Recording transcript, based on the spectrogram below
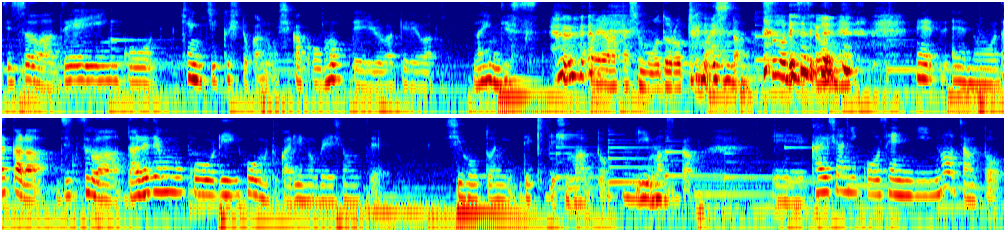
実は全員こう建築士とかの資格を持っているわけではないんです。これは私も驚きました そうですよね。で、えーのだから実は誰でもこうリフォームとかリノベーションって仕事にできてしまうと言いますか、えー会社にこう専任のちゃんと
